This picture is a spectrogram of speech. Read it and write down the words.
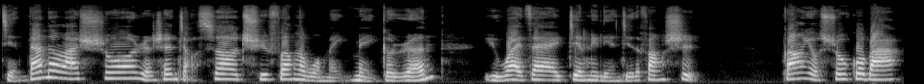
简单的来说，人生角色区分了我们每个人与外在建立连接的方式。刚刚有说过吧，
